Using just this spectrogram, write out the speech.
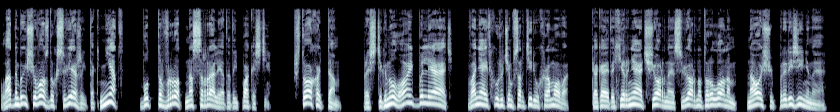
Ладно бы еще воздух свежий, так нет будто в рот насрали от этой пакости. Что хоть там? Расстегнул, ой, блядь, воняет хуже, чем в сортире у Хромова. Какая-то херня черная, свернута рулоном, на ощупь прорезиненная.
